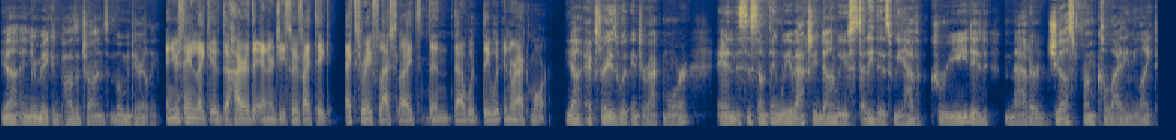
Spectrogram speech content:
Yeah, and you're making positrons momentarily. And you're saying like if the higher the energy, so if I take X-ray flashlights, then that would they would interact more. Yeah, X rays would interact more. And this is something we have actually done. We have studied this. We have created matter just from colliding light.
